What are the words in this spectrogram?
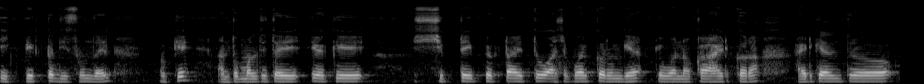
इफेक्ट दिसून जाईल. ओके? आणि तुम्हाला तिथे एक शिफ्ट इफेक्ट आहे तो अशा प्रकारे करून घ्या किंवा नका हाईट करा. हाईट केल्यानंतर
